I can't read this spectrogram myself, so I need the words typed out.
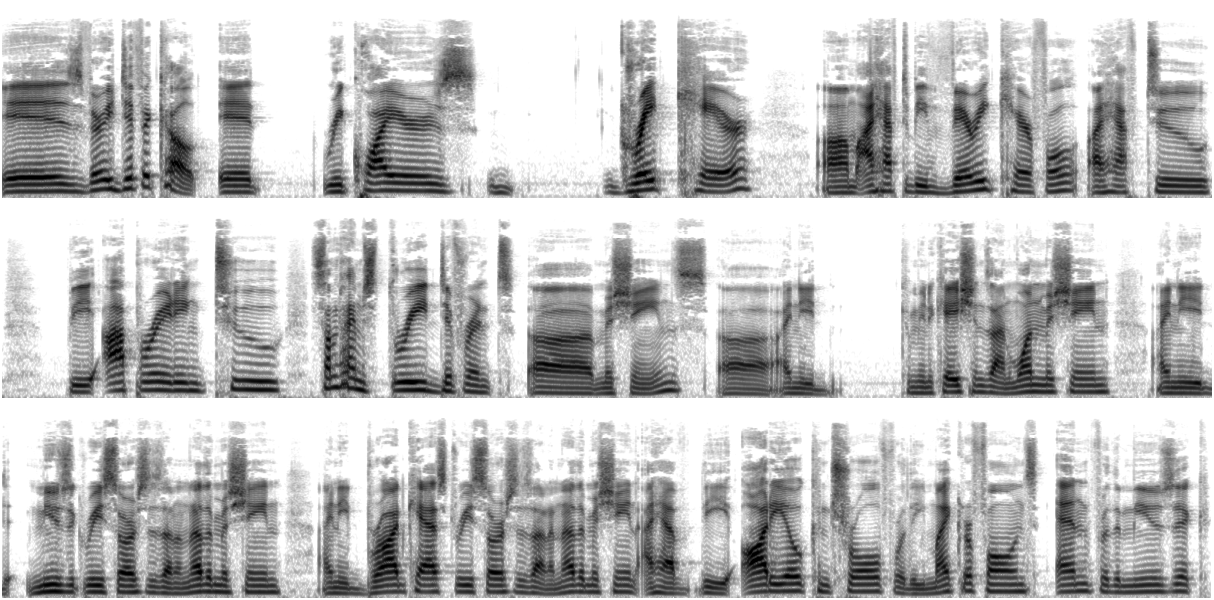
is very difficult. It requires great care. Um, I have to be very careful. I have to be operating two, sometimes three different uh, machines. Uh, I need communications on one machine. I need music resources on another machine. I need broadcast resources on another machine. I have the audio control for the microphones and for the music.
